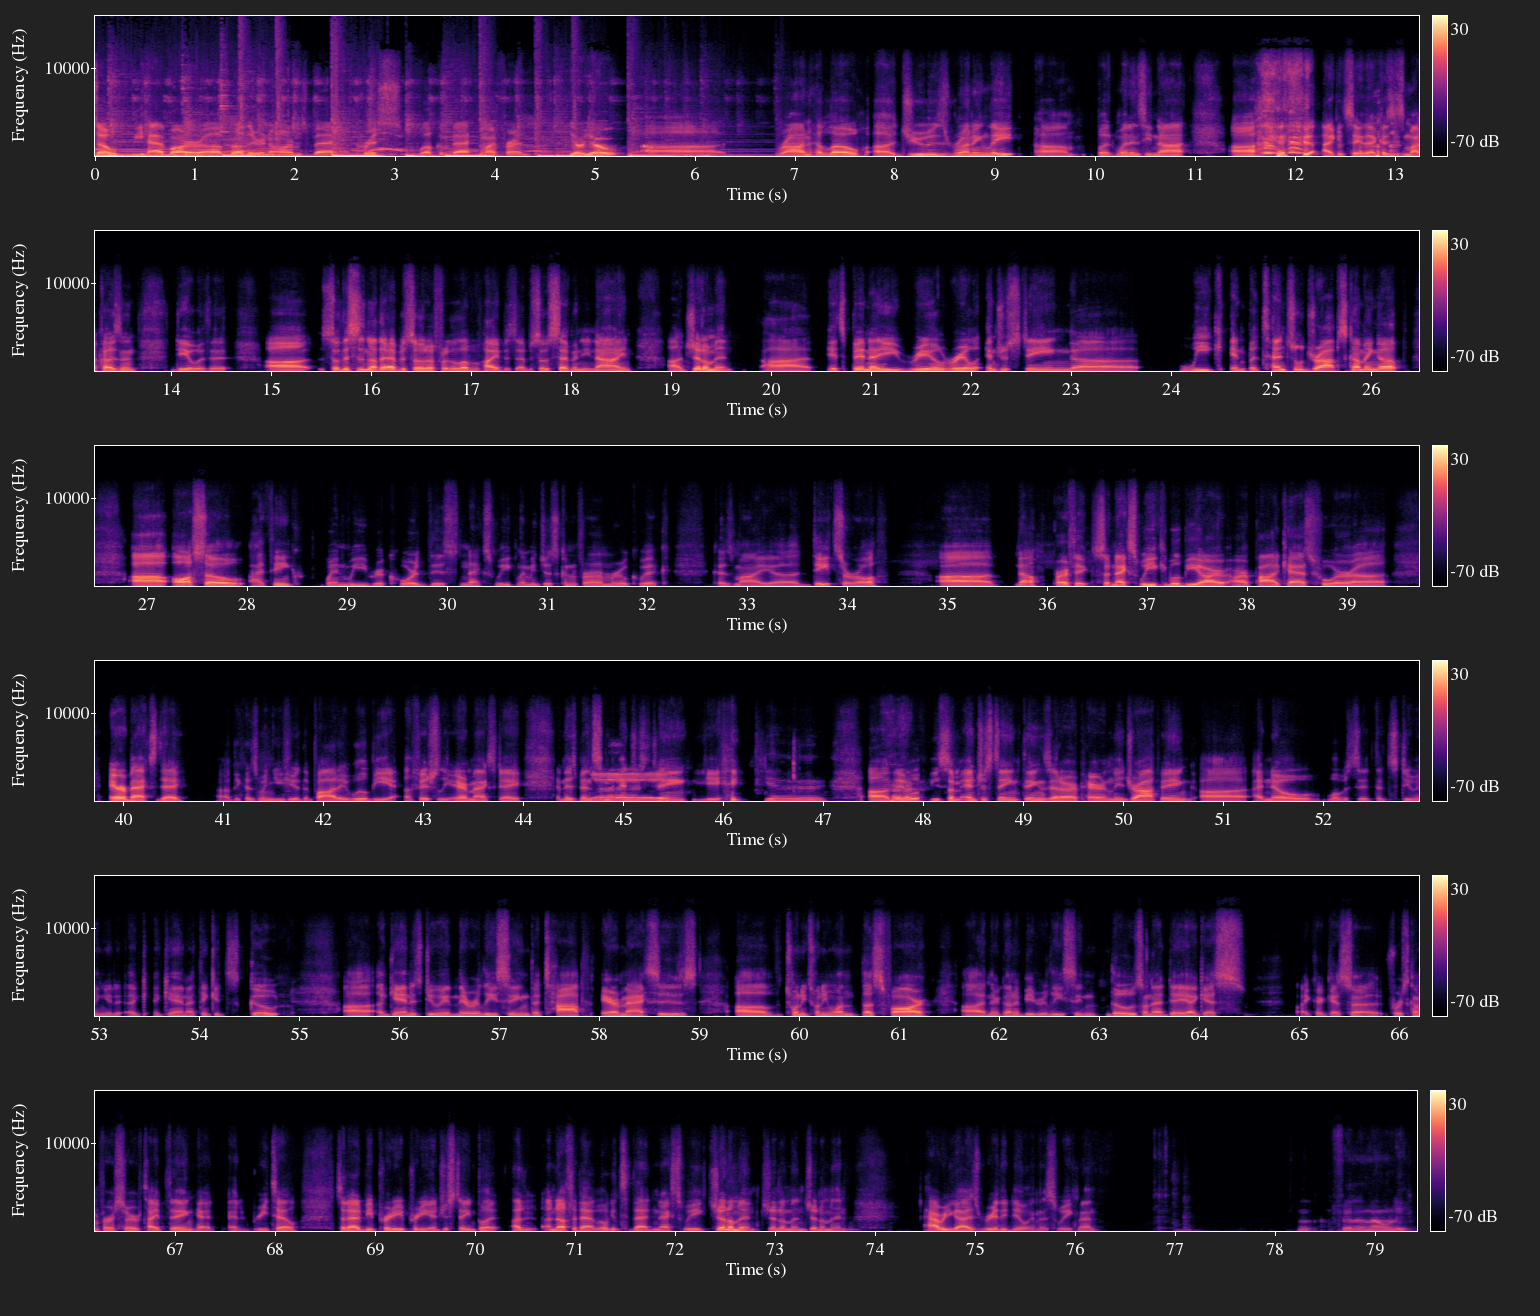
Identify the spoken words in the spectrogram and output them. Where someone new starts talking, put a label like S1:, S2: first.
S1: So we have our uh, brother in arms back, Chris. Welcome back, my friend.
S2: Yo, yo.
S1: Uh, Ron, hello. Uh, Drew is running late, um, but when is he not? Uh, I could say that because he's my cousin. Deal with it. Uh, so this is another episode of For the Love of Hype. It's episode 79. Uh, gentlemen, uh, it's been a real, real interesting uh, week in potential drops coming up. Uh, also, I think when we record this next week, let me just confirm real quick because my uh, dates are off. Uh, no, perfect. So next week will be our our podcast for uh, Air Max Day. Uh, because when you hear the pod, it will be officially Air Max Day, and there's been some interesting, yeah, yay. Uh, there will be some interesting things that are apparently dropping. Uh, I know what was it that's doing it again. I think it's Goat uh, again is doing they're releasing the top air maxes of 2021 thus far uh, and they're going to be releasing those on that day i guess like i guess uh, first come first serve type thing at, at retail so that'd be pretty pretty interesting but un- enough of that we'll get to that next week gentlemen gentlemen gentlemen how are you guys really doing this week man
S2: Feeling lonely.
